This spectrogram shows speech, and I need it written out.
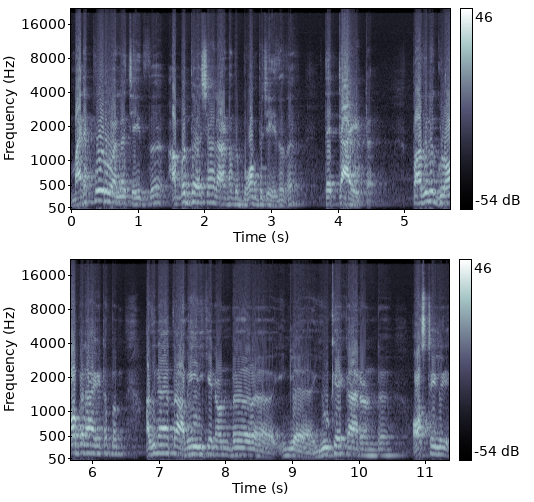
മനഃപൂർവമല്ല ചെയ്തത്. അബദ്ധവശാലാണ് അത് ബോംബ് ചെയ്തത്. തെറ്റായിട്ട്. അപ്പം അതിന് ഗ്ലോബലായിട്ട് ഇപ്പം അതിനകത്ത് അമേരിക്കനുണ്ട് ഇംഗ്ല യു കെക്കാരുണ്ട് ഓസ്ട്രേലിയ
